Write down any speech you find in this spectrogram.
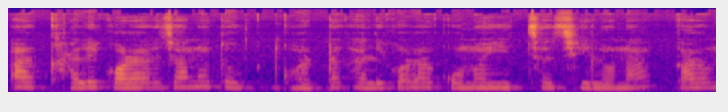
আর খালি করার জানো তো, ঘরটা খালি করার কোনো ইচ্ছা ছিল না। কারণ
